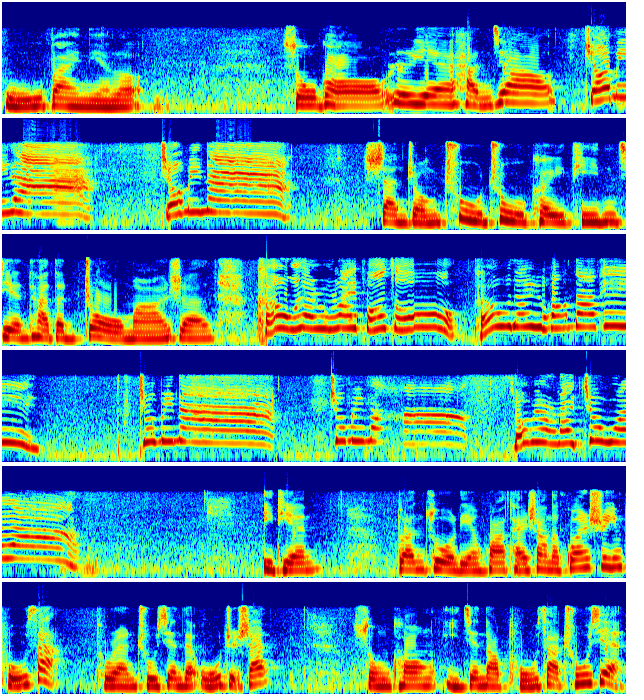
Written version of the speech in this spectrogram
五百年了。孙悟空日夜喊叫：“救命啊！救命啊！”山中处处可以听见他的咒骂声，可恶的如来佛祖，可恶的玉皇大帝。救命啊救命啊，有没有人来救我呀？一天，端坐莲花台上的观世音菩萨突然出现在五指山，孙悟空一见到菩萨出现，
